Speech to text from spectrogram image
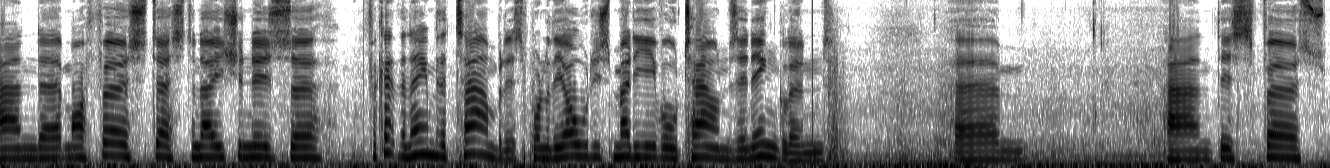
and uh, my first destination is uh, forget the name of the town but it's one of the oldest medieval towns in England. Um, and this first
